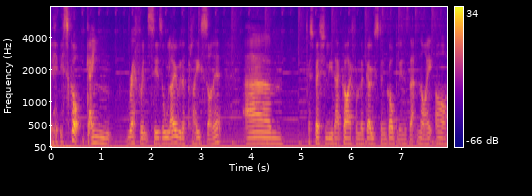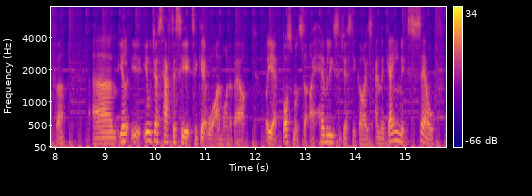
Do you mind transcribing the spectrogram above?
It's got game references all over the place on it. Um, especially that guy from the Ghost and Goblins, that knight, Arthur. Um, you'll, you'll just have to see it to get what I'm on about. But yeah, Boss Monster, I heavily suggest it, guys. And the game itself,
